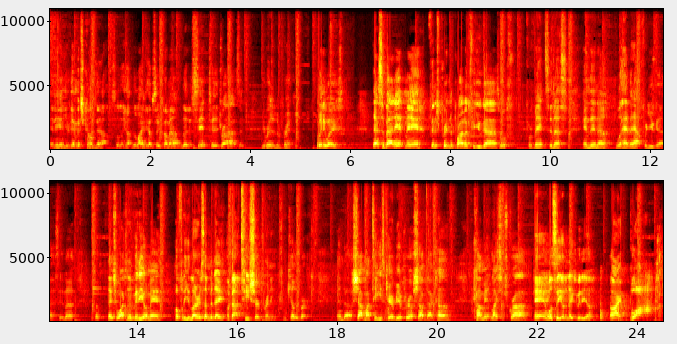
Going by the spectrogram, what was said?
and then your image comes out. So the, the light helps it come out, let it sit till it dries, and you're ready to print. Anyways, that's about it, man. Finish printing the product for you guys, well, for Vince and us, and then uh, we'll have it out for you guys. And uh, so thanks for watching the video, man. Hopefully you learned something today about t-shirt printing from Kelly Burke. And uh, shop my tees, KRBApparelShop.com. Comment, like, subscribe, and we'll see you on the next video. All right, blah.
